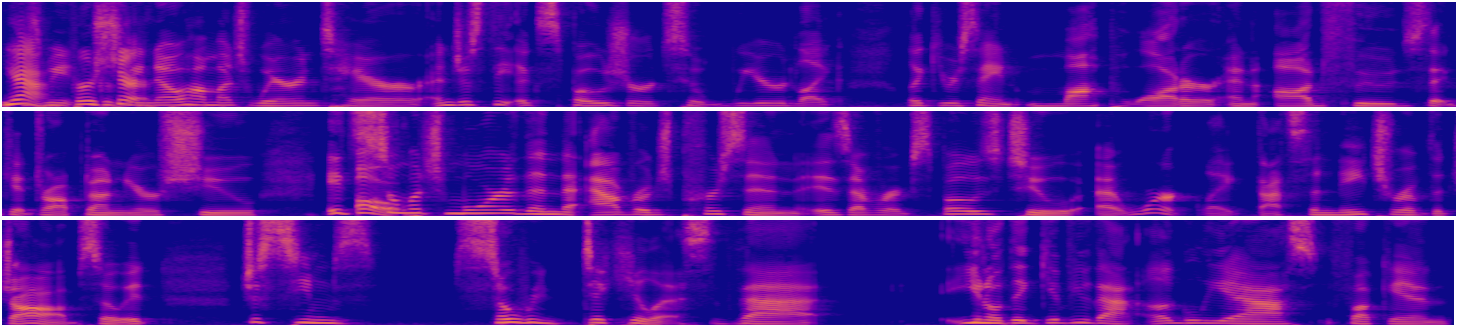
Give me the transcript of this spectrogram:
yeah we, for sure We know how much wear and tear and just the exposure to weird, like like you were saying, mop water and odd foods that get dropped on your shoe. It's Oh. so much more than the average person is ever exposed to at work. Like that's the nature of the job. So it just seems so ridiculous that you know they give you that ugly ass fucking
